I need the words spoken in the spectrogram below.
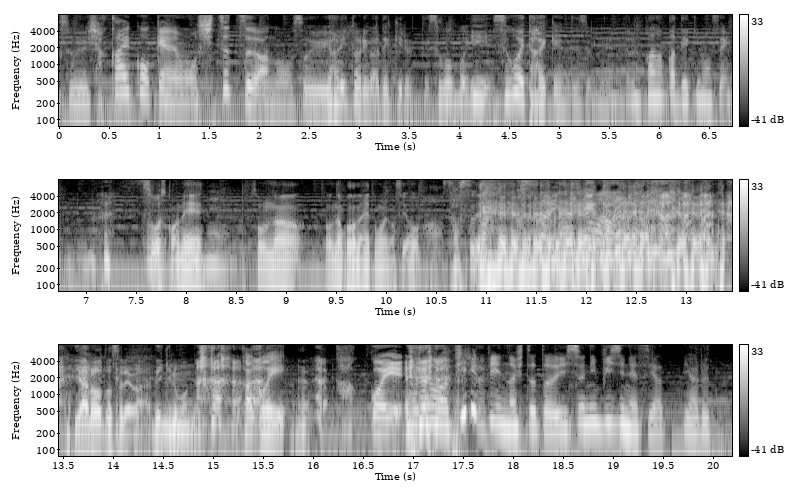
そういう社会貢献をしつつあのそういうやり取りができるってすごくいいすごい体験ですよね。なかなかできませんよねそうですかね。ね。そんなそんなことないと思いますよ。あさすが。やろうとすればできるもんです、かっこいい。かっこいい。でもフィリピンの人と一緒にビジネスややるって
